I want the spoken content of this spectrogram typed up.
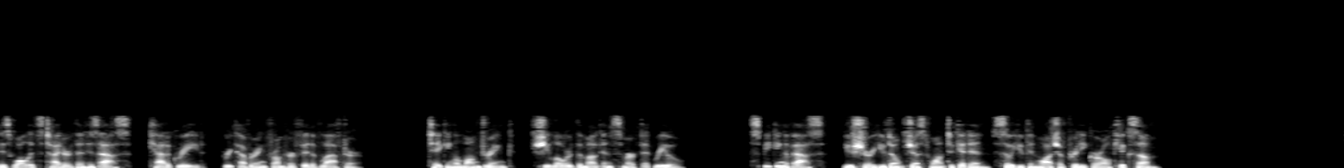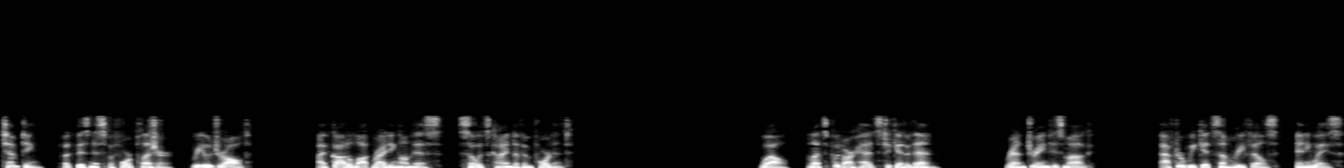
His wallet's tighter than his ass, Kat agreed, recovering from her fit of laughter. Taking a long drink, she lowered the mug and smirked at Ryu. Speaking of ass, you sure you don't just want to get in so you can watch a pretty girl kick some? Tempting, but business before pleasure, Ryu drawled. I've got a lot writing on this, so it's kind of important. Well, let's put our heads together then. Rand drained his mug. After we get some refills, anyways.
